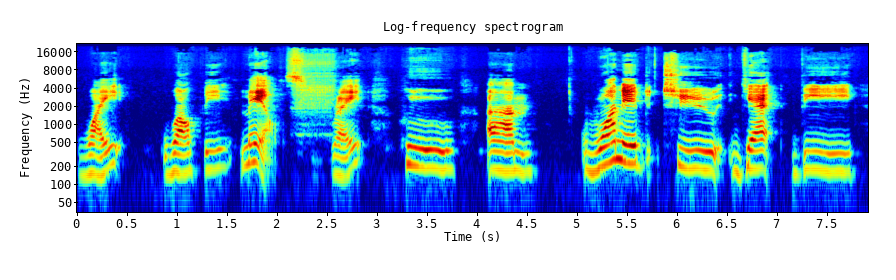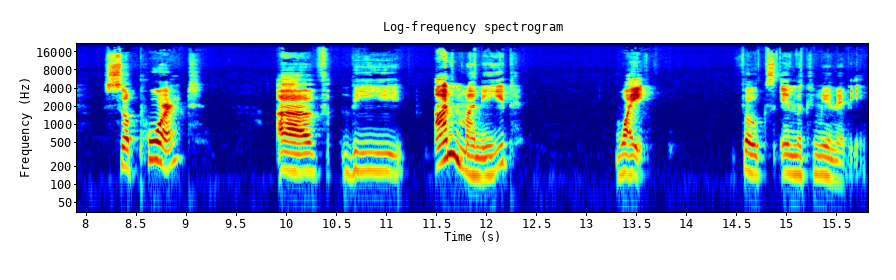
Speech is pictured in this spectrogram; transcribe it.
white, wealthy males, right? Who um, wanted to get the support of the unmoneyed white folks in the community.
